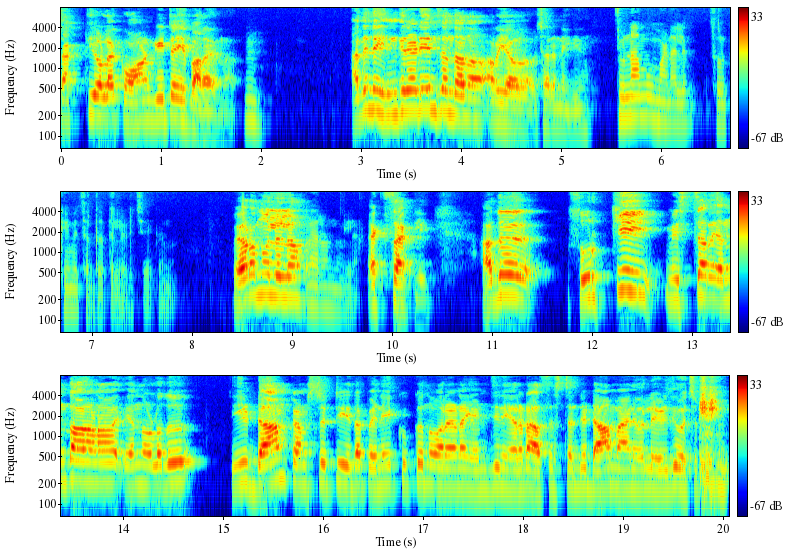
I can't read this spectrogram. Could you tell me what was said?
ശക്തിയുള്ള കോൺക്രീറ്റ് ഈ പറയുന്നത്. അതിന്റെ ഇൻഗ്രീഡിയൻസ് എന്താണെന്ന് അറിയാവോ ശരണ്യക്ക്? ചുണ്ണാമ്പും മണലും സുർക്കി മിശ്രിതത്തിൽ അടിച്ചേക്കുന്നു. വേറൊന്നുമില്ലല്ലോ? വേറെ ഒന്നുമില്ല എക്സാക്ട്ലി അത് സുർക്കി മിക്സ്ചർ എന്താണ് എന്നുള്ളത് ഈ ഡാം കൺസ്ട്രക്ട് ചെയ്ത പെനിക്കുക്ക് എന്ന് പറയുന്ന എഞ്ചിനീയറുടെ അസിസ്റ്റന്റ് ഡാം മാനുവലിൽ എഴുതി വെച്ചിട്ടുണ്ട്.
